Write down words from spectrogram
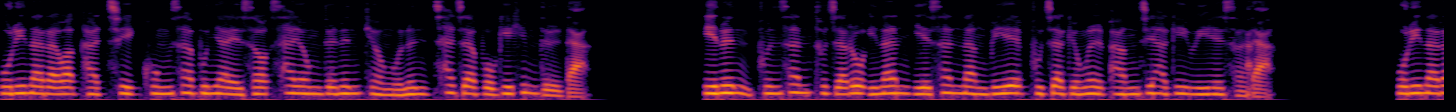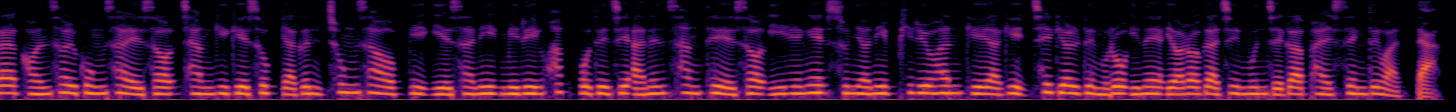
우리나라와 같이 공사 분야에서 사용되는 경우는 찾아보기 힘들다. 이는 분산 투자로 인한 예산 낭비의 부작용을 방지하기 위해서다. 우리나라 건설공사에서 장기 계속 약은 총사업비 예산이 미리 확보되지 않은 상태에서 이행에 수년이 필요한 계약이 체결됨으로 인해 여러 가지 문제가 발생돼 왔다.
